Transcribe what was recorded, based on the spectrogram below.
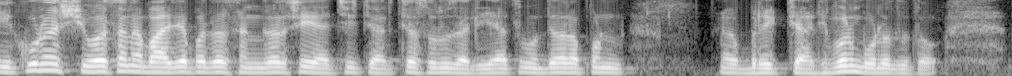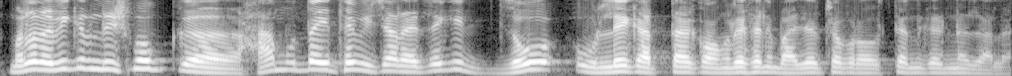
एकूणच शिवसेना भाजपचा संघर्ष याची चर्चा सुरू झाली. याच मुद्द्यावर आपण ब्रेकच्या आधी पण बोलत होतो. मला रविकिरण देशमुख हा मुद्दा इथे विचारायचा आहे की जो उल्लेख आत्ता काँग्रेस आणि भाजपच्या प्रवक्त्यांकडनं झाला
